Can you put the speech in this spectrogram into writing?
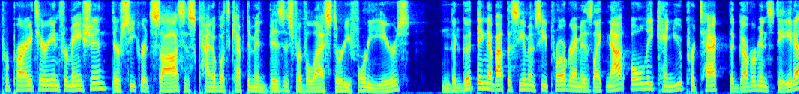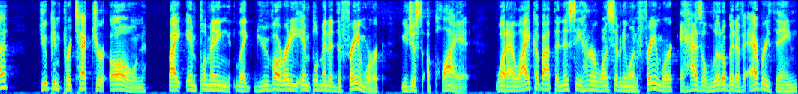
proprietary information. Their secret sauce is kind of what's kept them in business for the last 30, 40 years. Mm-hmm. The good thing about the CMMC program is like not only can you protect the government's data, you can protect your own by implementing like you've already implemented the framework you just apply it. What I like about the NIST 800 171 framework, it has a little bit of everything.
